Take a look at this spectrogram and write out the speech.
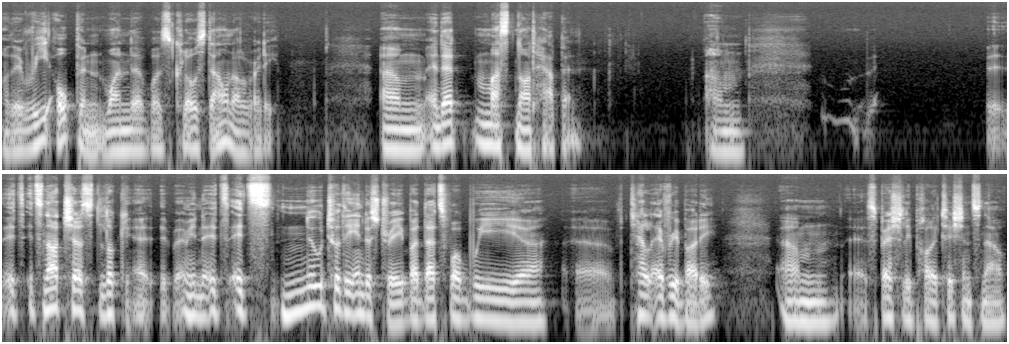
Or they reopen one that was closed down already. Um, and that must not happen. Um, it's it's not just look. Uh, I mean, it's it's new to the industry, but that's what we uh, uh, tell everybody um, especially politicians now.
